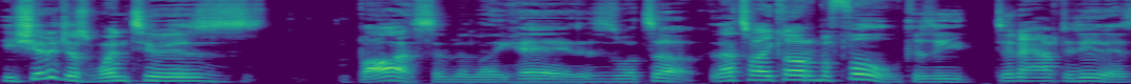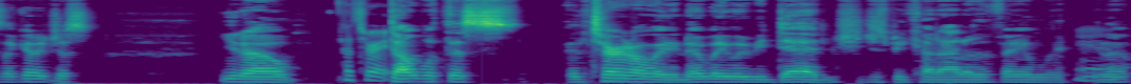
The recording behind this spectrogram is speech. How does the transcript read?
He should have just went to his boss and been like, "Hey, this is what's up." And that's why I called him a fool because he didn't have to do this. I could have just, you know, That's right. dealt with this internally. Nobody would be dead. She'd just be cut out of the family. Yeah. You know?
